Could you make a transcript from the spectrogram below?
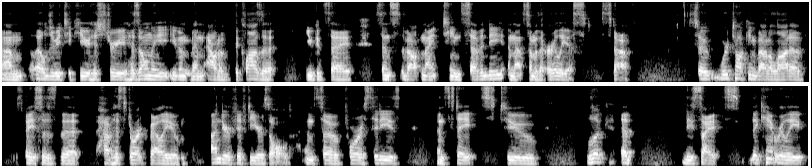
Um, LGBTQ history has only even been out of the closet, you could say, since about 1970, and that's some of the earliest stuff. So we're talking about a lot of spaces that have historic value under 50 years old. And so for cities and states to look at these sites, they can't really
